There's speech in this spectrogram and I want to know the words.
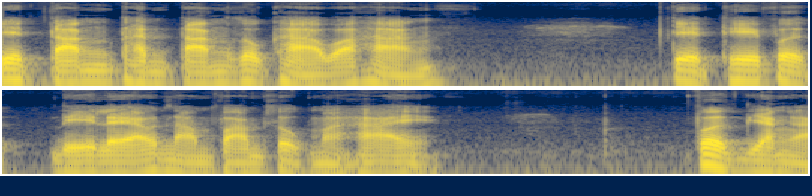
จตตังทันตังสุขาวะหัง เจตที่ฝึกดีแล้วนำความสุขมาให้ ฝึกยังไง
